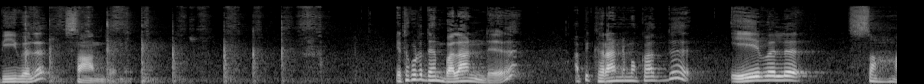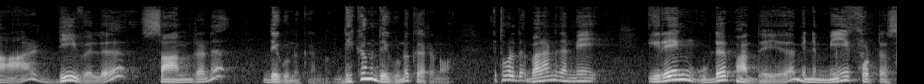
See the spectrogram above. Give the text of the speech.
B වල සාන්ද්‍රණය. එතකොට දැන් බලන්න අපි කරන්නේ මොකද්ද? A වල සහ D වල සාන්ද්‍රණ දෙගුණ කරනවා. දෙකම දෙගුණ කරනවා. එතකොට බලන්න දැන් මේ ඉරෙන් උඩ පදය මෙන්න මේ කොටස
